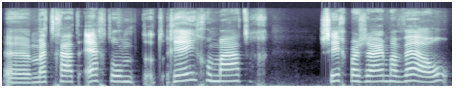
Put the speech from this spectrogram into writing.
Maar het gaat echt om dat regelmatig zichtbaar zijn, maar wel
